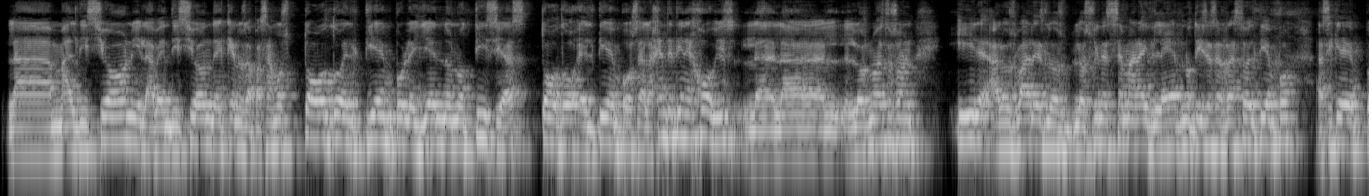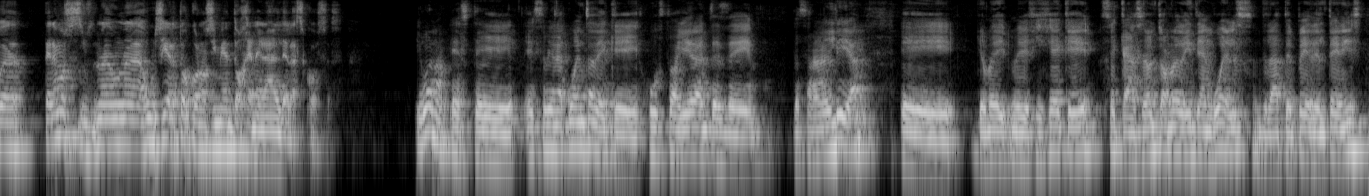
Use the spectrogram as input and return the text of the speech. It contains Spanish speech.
la maldición y la bendición de que nos la pasamos todo el tiempo leyendo noticias, todo el tiempo. O sea, la gente tiene hobbies, los nuestros son ir a los bares los, fines de semana y leer noticias el resto del tiempo. Así que pues, tenemos un cierto conocimiento general de las cosas. Y bueno, este, esto viene a cuenta de que justo ayer, antes de empezar el día, eh, yo me, me, fijé que se canceló el torneo de Indian Wells, del ATP, del tenis,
